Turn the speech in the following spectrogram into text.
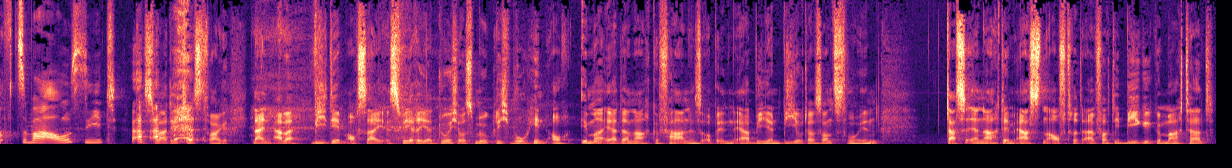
Schlafzimmer aussieht. Das war die Testfrage. Nein, aber wie dem auch sei, es wäre ja durchaus möglich, wohin auch immer er danach gefahren ist, ob in Airbnb oder sonst wohin, dass er nach dem ersten Auftritt einfach die Biege gemacht hat,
